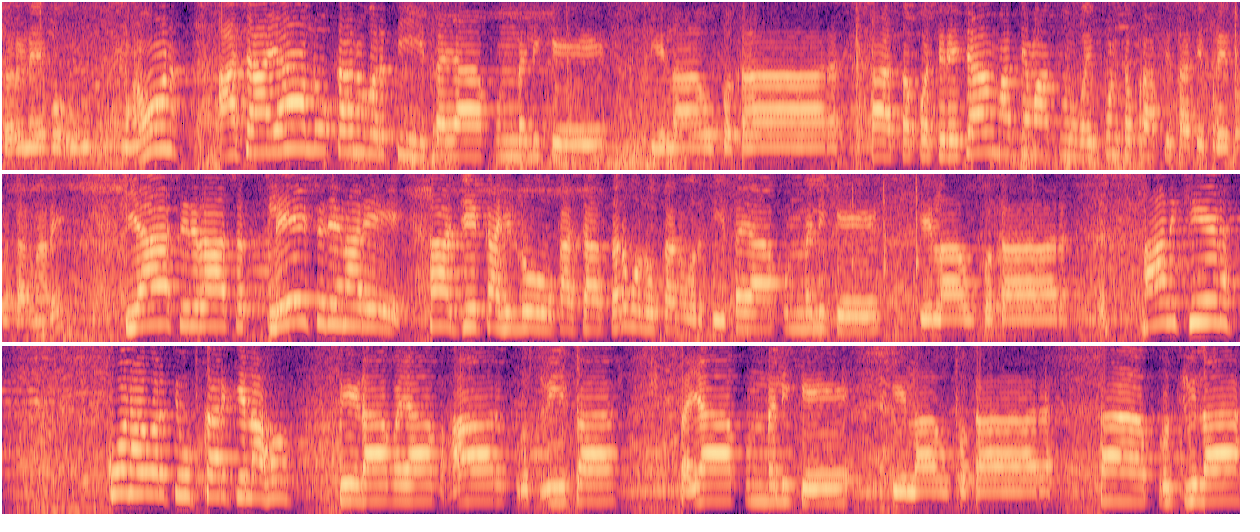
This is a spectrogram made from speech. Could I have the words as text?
करणे बहु. म्हणून अशा या लोकांवरती तया पुंडलिके केला उपकार. हा तपश्चर्याच्या माध्यमातून वैकुंठ प्राप्तीसाठी प्रयत्न करणारे या शरीरास क्लेश देणारे हा जे काही लोक अशा सर्व लोकांवरती तया पुंडलिके केला उपकार. आणखीन कोणावरती उपकार केला हो? पेडावया भार पृथ्वीचा तया पुंडलिके केला उपकार. पृथ्वीला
